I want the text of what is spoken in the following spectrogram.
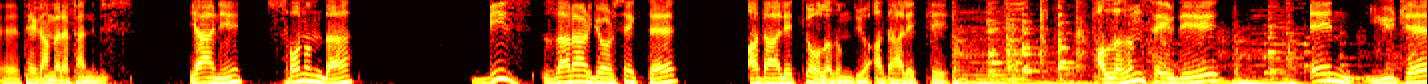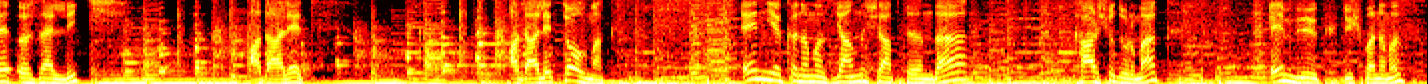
e, Peygamber Efendimiz. Yani sonunda biz zarar görsek de adaletli olalım diyor adaletli. Allah'ın sevdiği en yüce özellik adalet. Adaletli olmak. En yakınımız yanlış yaptığında karşı durmak. En büyük düşmanımız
